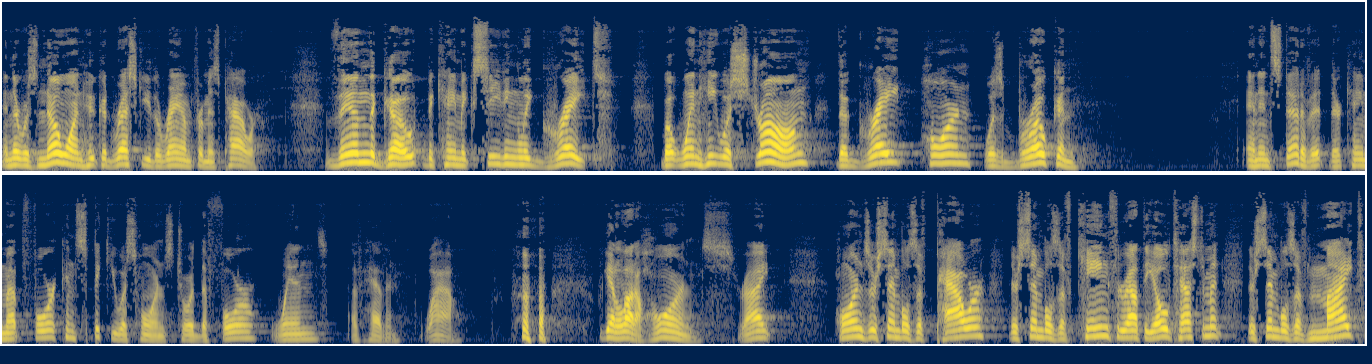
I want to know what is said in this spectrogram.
and there was no one who could rescue the ram from his power. Then the goat became exceedingly great, but when he was strong, the great horn was broken. And instead of it, there came up four conspicuous horns toward the four winds of heaven. Wow. we got a lot of horns, right? Horns are symbols of power. They're symbols of king throughout the Old Testament. They're symbols of might,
